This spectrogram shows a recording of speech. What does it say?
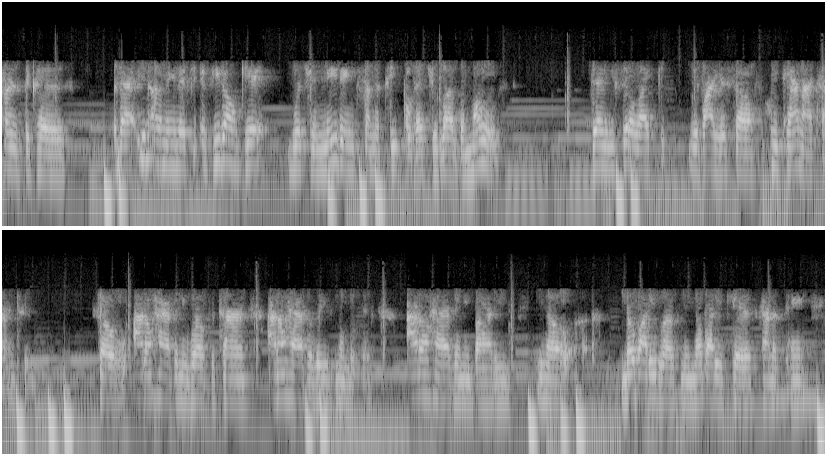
friends because that you know I mean if if you don't get what you're needing from the people that you love the most, then you feel like you're by yourself. Who can I turn to? So I don't have anywhere else to turn. I don't have a reason to live. I don't have anybody. You know, nobody loves me, nobody cares kind of thing.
